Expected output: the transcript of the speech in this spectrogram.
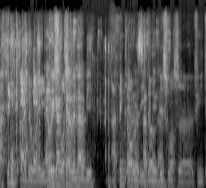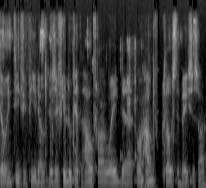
I think either way, And we got was a- Kevin Happy. I think Kevin already though this was a veto in TVP though, because if you look at how far away the or how close the bases are,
